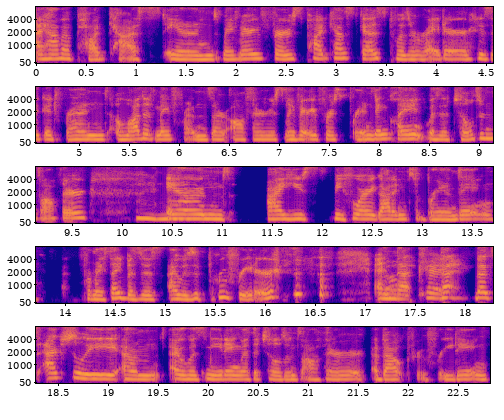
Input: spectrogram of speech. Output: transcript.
I have a podcast, and my very first podcast guest was a writer who's a good friend. A lot of my friends are authors. My very first branding client was a children's author. Mm-hmm. And I used, before I got into branding for my side business, I was a proofreader. and okay. that, that that's actually um, I was meeting with a children's author about proofreading,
